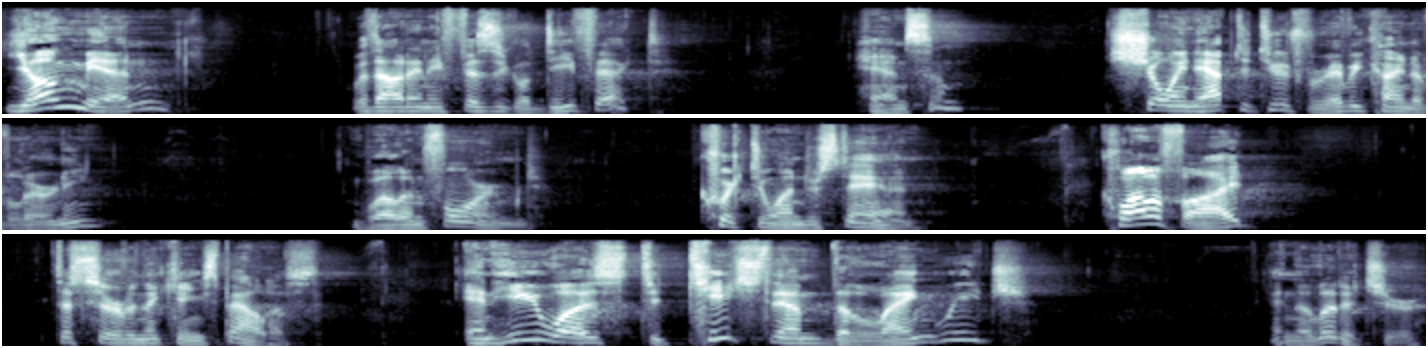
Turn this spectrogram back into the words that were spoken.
young men without any physical defect, handsome, showing aptitude for every kind of learning, well informed, quick to understand, qualified to serve in the king's palace. And he was to teach them the language and the literature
